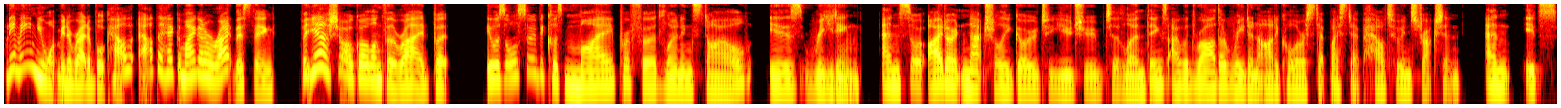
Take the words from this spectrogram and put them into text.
What do you mean you want me to write a book? How, how the heck am I going to write this thing? But yeah, sure, I'll go along for the ride. But it was also because my preferred learning style is reading. And so I don't naturally go to YouTube to learn things. I would rather read an article or a step by step how to instruction. And it's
